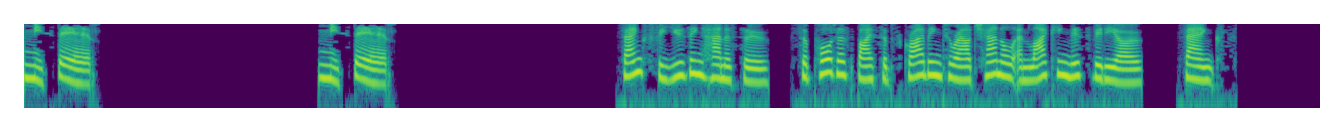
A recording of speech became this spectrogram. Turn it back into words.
Mister. Mister. Thanks for using Hanasu. Support us by subscribing to our channel and liking this video. Thanks.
